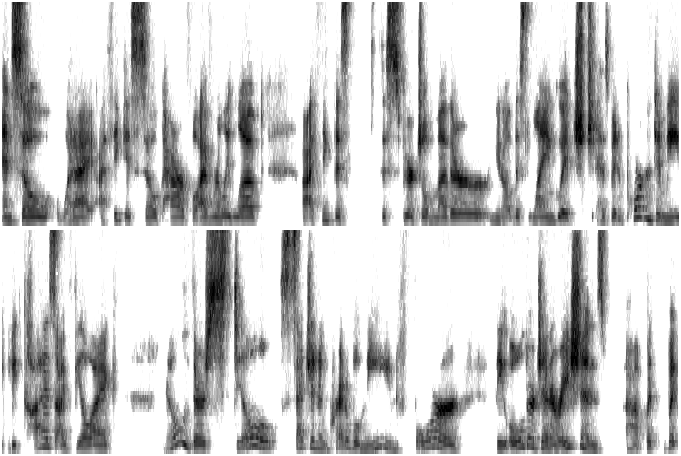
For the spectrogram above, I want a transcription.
and so what I, I think is so powerful i've really loved i think this this spiritual mother you know this language has been important to me because i feel like no there's still such an incredible need for the older generations uh, but but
